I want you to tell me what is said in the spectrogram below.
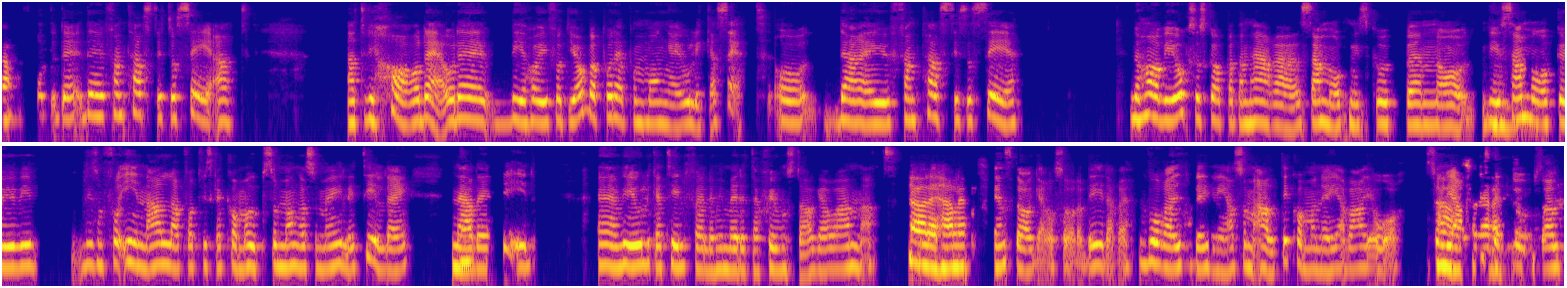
Ja. Det, det, är fantastiskt att se att, att vi har det och det, vi har ju fått jobba på det på många olika sätt och där är ju fantastiskt att se nu har vi ju också skapat den här äh, samåkningsgruppen och vi mm. samåker ju, vi liksom får in alla för att vi ska komma upp så många som möjligt till dig när mm. det är tid. Eh, vid olika tillfällen, vid meditationsdagar och annat. Ja, det är härligt. Dagar och så vidare. Våra utbildningar som alltid kommer nya varje år. Som ja, vi alltid sätter upp. Så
